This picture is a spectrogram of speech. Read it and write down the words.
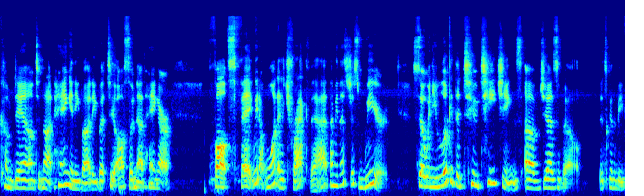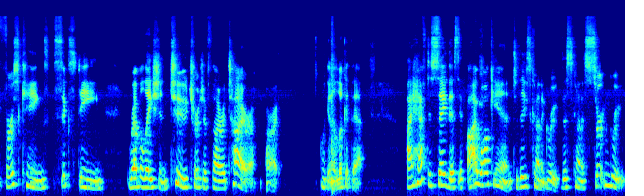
come down to not hang anybody, but to also not hang our false faith. We don't want to attract that. I mean, that's just weird. So when you look at the two teachings of Jezebel, it's going to be 1 Kings 16, Revelation 2, Church of Thyatira. All right. We're going to look at that. I have to say this if I walk into this kind of group, this kind of certain group,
